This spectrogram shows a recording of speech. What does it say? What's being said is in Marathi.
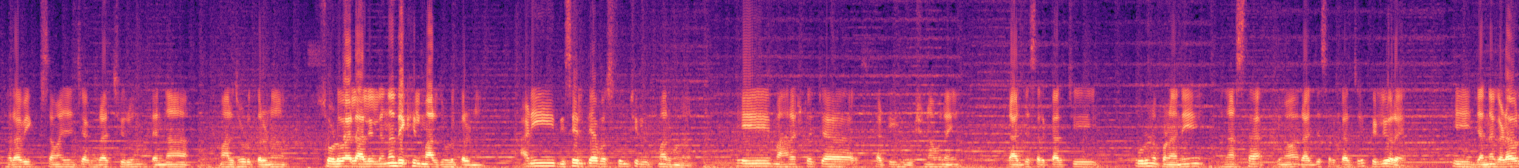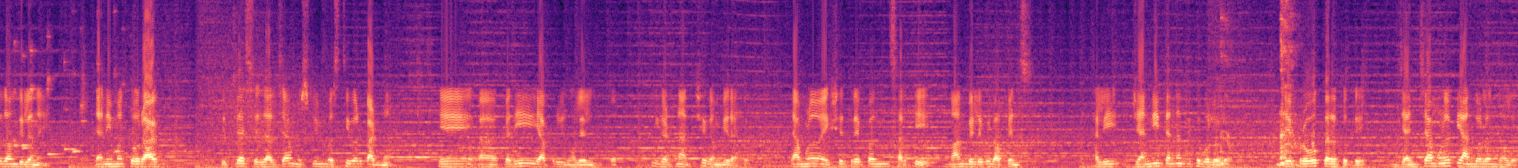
ठराविक समाजाच्या घरात शिरून त्यांना मारझोड करणं सोडवायला आलेल्यांना देखील मारझोड करणं आणि दिसेल त्या वस्तूंची लुटमार होणं हे महाराष्ट्राच्या साठी घोषणावं नाही. राज्य सरकारची पूर्णपणाने अनास्था किंवा राज्य सरकारचे फेल्युअर आहे की ज्यांना गडावर जाऊन दिलं नाही. त्यांनी मग तो राग तिथल्या शेजारच्या मुस्लिम वस्तीवर काढणं हे कधी यापूर्वी झालेलं नव्हतं. ही घटना अतिशय गंभीर आहे. त्यामुळं एकशे त्रेपन्न सारखी नॉन बेलेबल ऑफेन्स खाली ज्यांनी त्यांना तिथं बोलवलं जे प्रोवोक करत होते ज्यांच्यामुळं ती आंदोलन झालं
